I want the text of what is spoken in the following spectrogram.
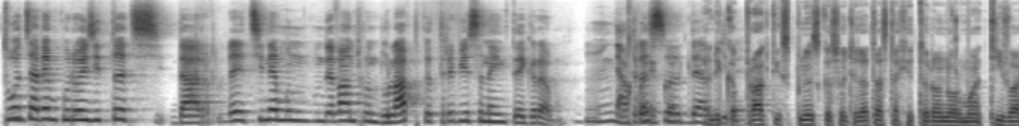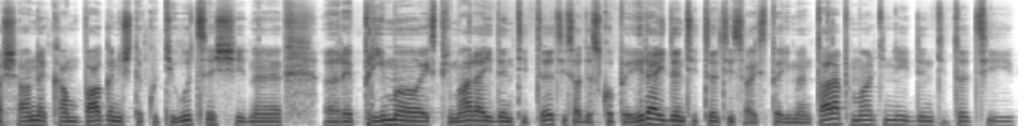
toți avem curiozități, dar le ținem în- undeva într-un dulap că trebuie să ne integrăm. Da, trebuie corect, să corect. dea Adică, bine. practic, spuneți că societatea asta heteronormativă așa ne cam bagă niște cutiuțe și ne uh, reprimă exprimarea identității sau descoperirea identității sau experimentarea pe marginea identității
